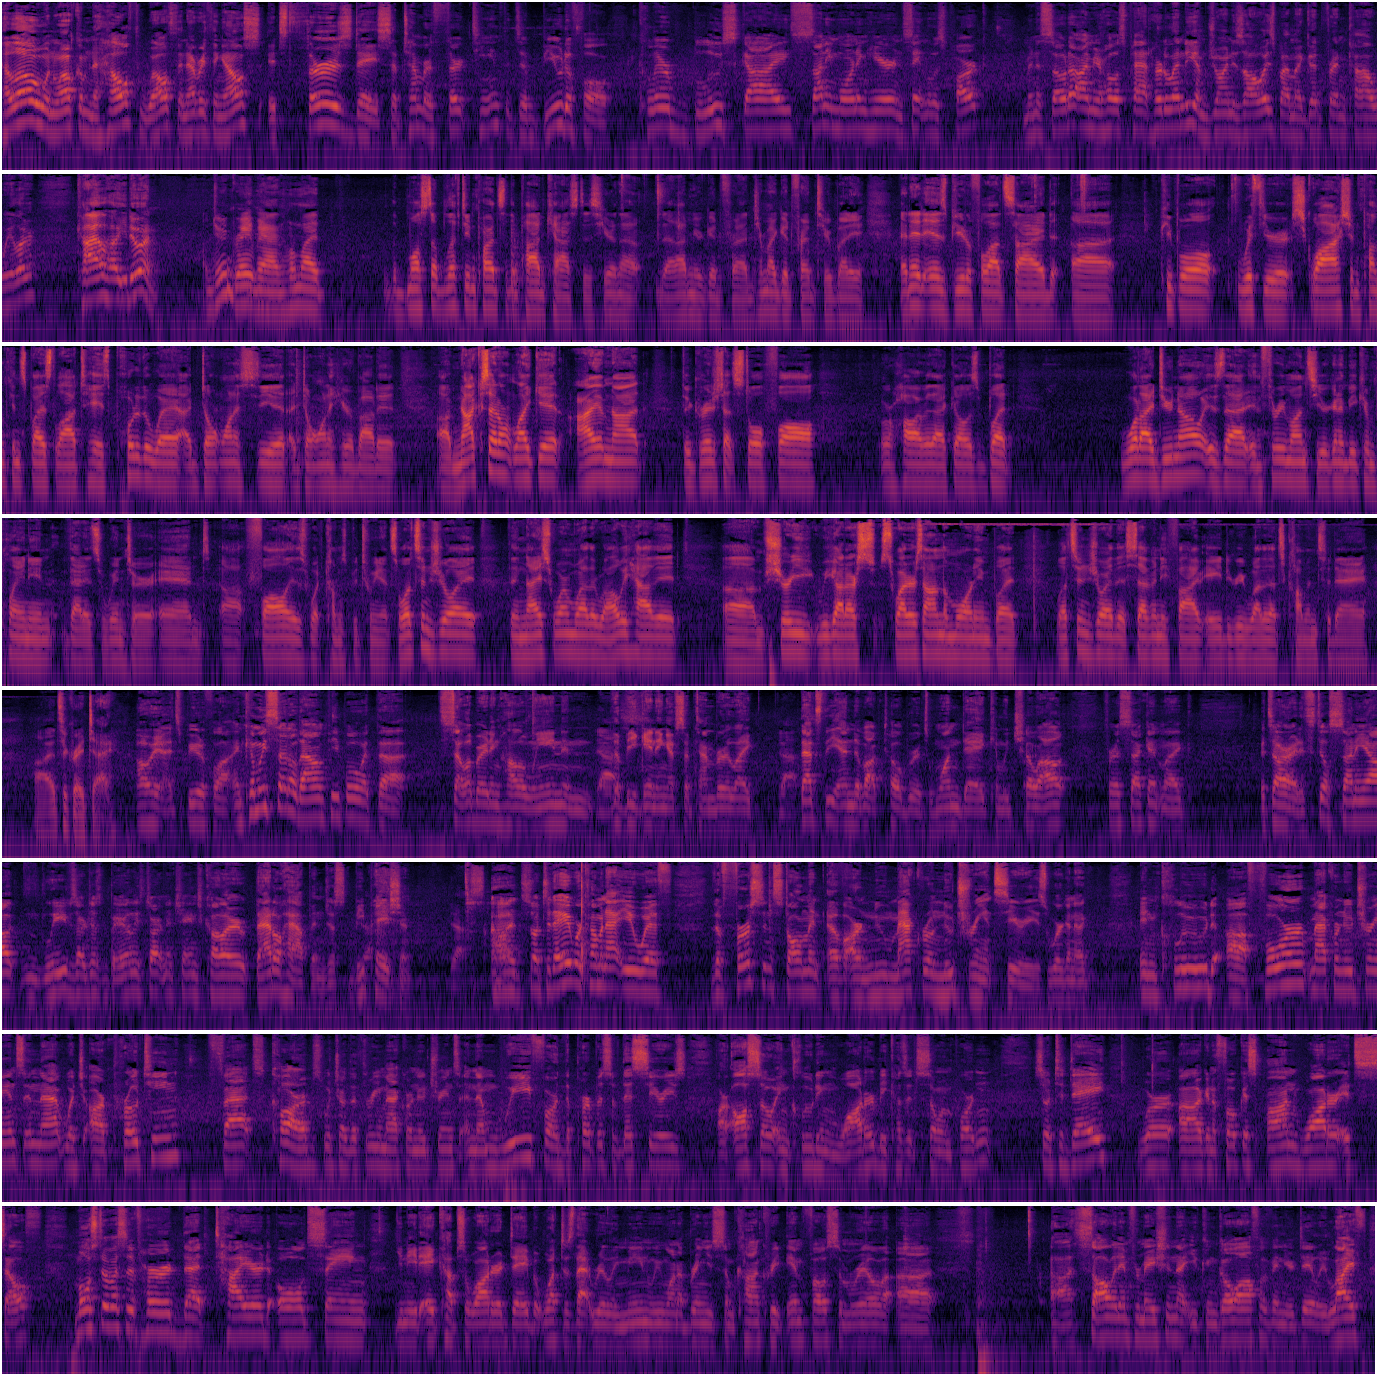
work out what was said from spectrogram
Hello and welcome to Health, Wealth, and Everything Else. It's Thursday, September 13th. It's a beautiful, clear blue sky, sunny morning here in St. Louis Park, Minnesota. I'm your host, Pat Hertelendy. I'm joined as always by my good friend Kyle Wheeler. Kyle, how you doing? I'm doing great, man. One of my the most uplifting parts of the podcast is hearing that that I'm your good friend. You're my good friend too, buddy. And it is beautiful outside. Uh, people with your squash and pumpkin spice lattes, put it away. I don't want to see it. I don't want to hear about it. Um, not because I don't like it. I am not the Grinch that stole fall, or however that goes. But what I do know is that in three months you're going to be complaining that it's winter and uh, fall is what comes between it. So let's enjoy the nice warm weather while we have it. Um, sure, you, we got our sweaters on in the morning, but let's enjoy the 75, 80 degree weather that's coming today. Uh, it's a great day. Oh, yeah, it's beautiful. And can we settle down, people, with the celebrating Halloween and Yes. the beginning of September? Like, Yes. that's the end of October. It's one day. Can we chill out for a second? Like, it's all right. It's still sunny out. Leaves are just barely starting to change color. That'll happen. Just be Yes. patient. Yes. Uh, so today we're coming at you with the first installment of our new macronutrient series. We're gonna include uh, four macronutrients in that, which are protein, fats, carbs, which are the three macronutrients, and then we, for the purpose of this series, are also including water because it's so important. So today we're uh, gonna focus on water itself. Most of us have heard that tired old saying you need eight cups of water a day, but what does that really mean? We want to bring you some concrete info, some real uh, uh, solid information that you can go off of in your daily life.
